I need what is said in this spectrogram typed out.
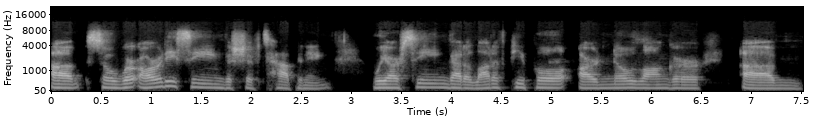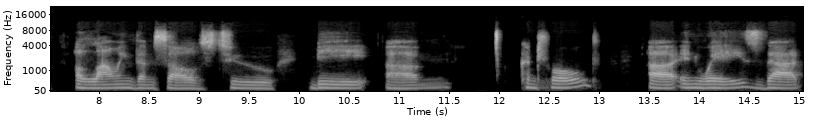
Um, so we're already seeing the shifts happening. We are seeing that a lot of people are no longer um, allowing themselves to be um, controlled uh, in ways that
